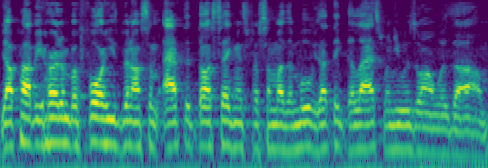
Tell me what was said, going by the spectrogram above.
Y'all probably heard him before. He's been on some afterthought segments for some other movies. I think the last one he was on was um,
